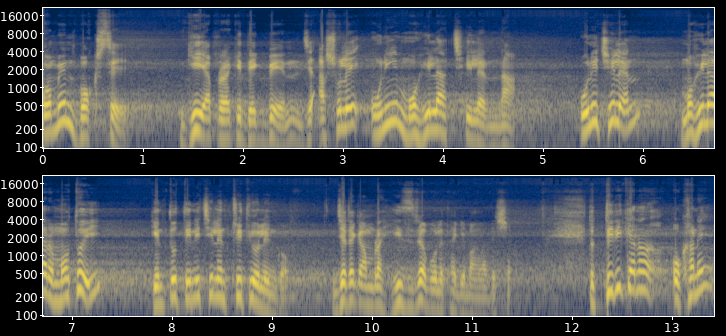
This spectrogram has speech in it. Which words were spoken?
কমেন্ট বক্সে গিয়ে আপনারা কি দেখবেন যে আসলে উনি মহিলা ছিলেন না। উনি ছিলেন মহিলার মতোই, কিন্তু তিনি ছিলেন তৃতীয় লিঙ্গ, যেটাকে আমরা হিজরা বলে থাকি বাংলাদেশে। তো তিনি কেন ওখানে?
